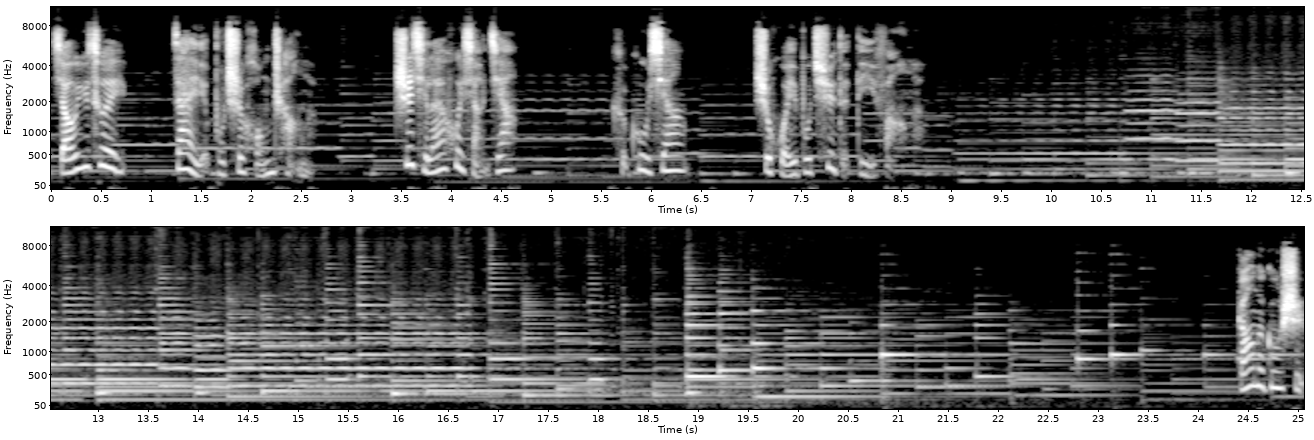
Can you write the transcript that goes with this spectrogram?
小玉翠再也不吃红肠了，吃起来会想家，可故乡是回不去的地方故事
